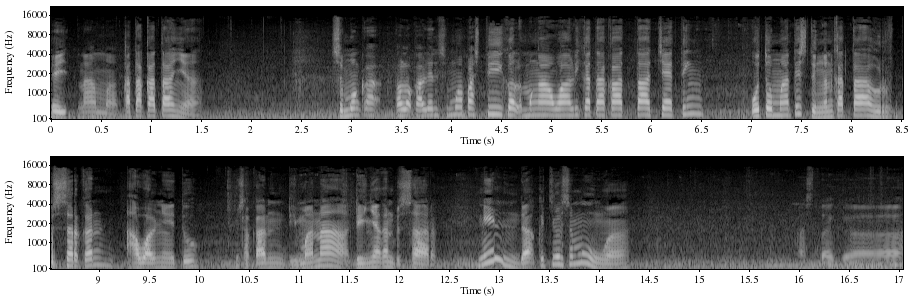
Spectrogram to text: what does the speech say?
Eh, nama, kata-katanya. Semua ka- kalau kalian semua pasti kalau mengawali kata-kata chatting otomatis dengan kata huruf besar kan awalnya itu. Misalkan di mana D-nya kan besar. Ini ndak kecil semua. Astaga.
